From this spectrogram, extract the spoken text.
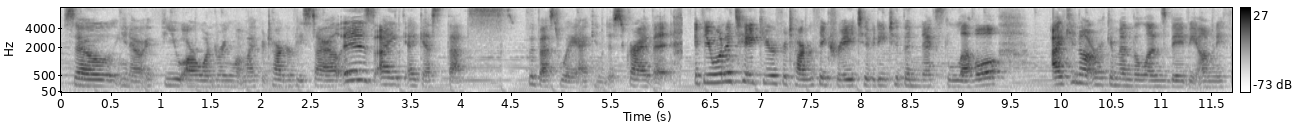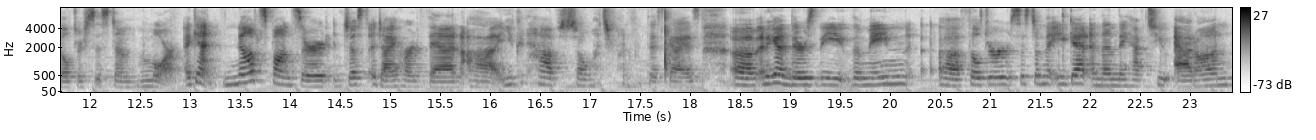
So, you know, if you are wondering what my photography style is, I, I guess that's the best way I can describe it. If you want to take your photography creativity to the next level, I cannot recommend the Lensbaby Omni filter system more. Again, not sponsored, just a die-hard fan. Uh, you can have so much fun with this, guys. Um, and again, there's the, the main uh, filter system that you get, and then they have two add-on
